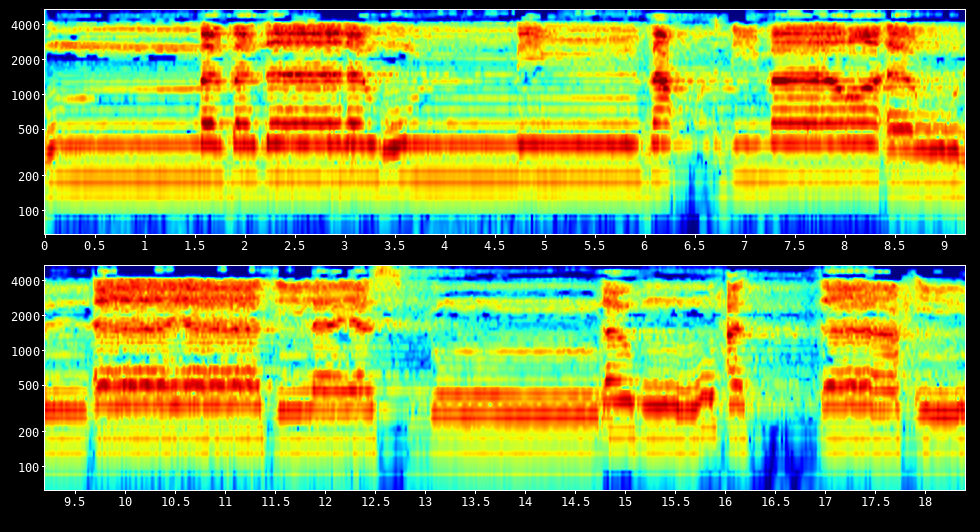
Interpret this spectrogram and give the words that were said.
ثم بدا لهم من بعد ما رأوا الآيات ليسجننه حتى حين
